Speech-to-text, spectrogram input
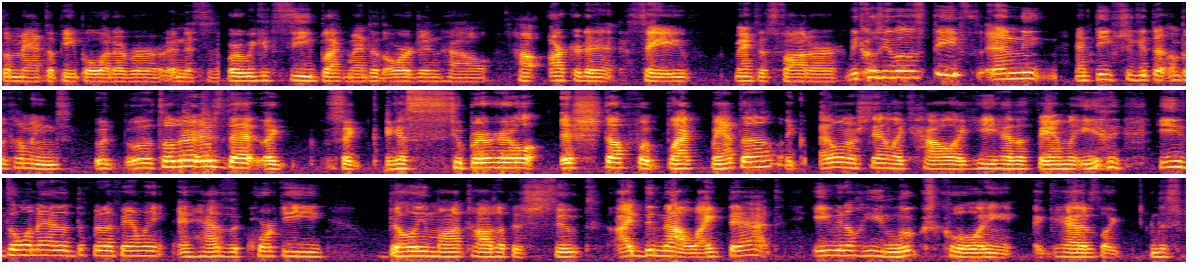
the Manta people, whatever, and this is where we get to see Black Manta's origin, how how Arthur didn't save Manta's father because he was a thief, and and thieves should get their unbecomings. So there is that like it's like I guess superhero ish stuff with Black Manta. Like I don't understand like how like he has a family. He's the one that has a different family and has the quirky building montage of his suit. I did not like that. Even though he looks cool and he has like this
